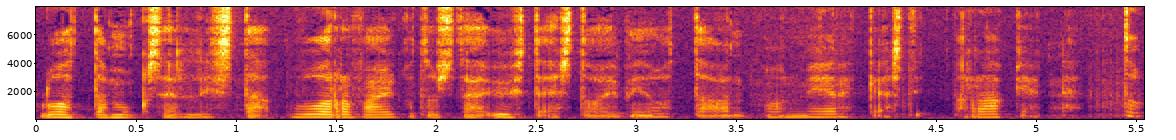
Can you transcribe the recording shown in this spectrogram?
luottamuksellista vuorovaikutusta ja yhteistoimijuutta on, on mielekkäästi rakennettu?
